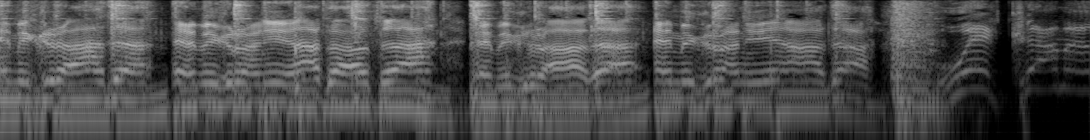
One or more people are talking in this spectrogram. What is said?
emigrada, emigraniada, da, emigrada, emigraniada. We come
